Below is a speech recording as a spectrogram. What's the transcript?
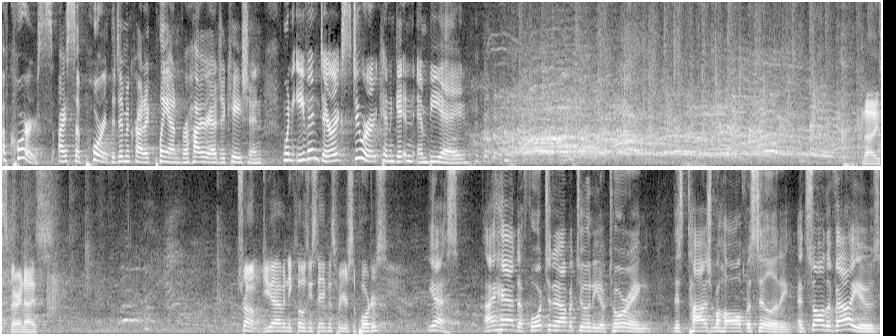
Of course, I support the Democratic plan for higher education when even Derek Stewart can get an MBA. Nice, very nice. Trump, do you have any closing statements for your supporters? Yes, I had the fortunate opportunity of touring this Taj Mahal facility and saw the values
